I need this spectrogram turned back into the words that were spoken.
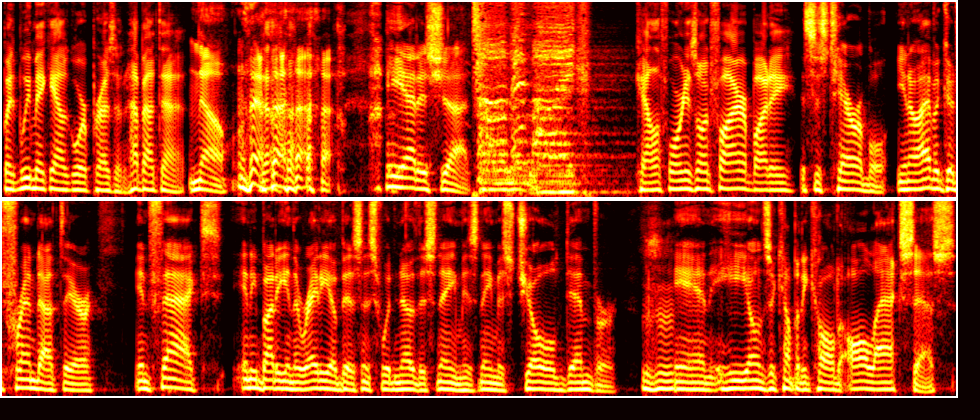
but we make Al Gore president. How about that? No. he had his shot. Tom and Mike. California's on fire, buddy. This is terrible. You know, I have a good friend out there. In fact, anybody in the radio business would know this name. His name is Joel Denver. And he owns a company called All Access.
